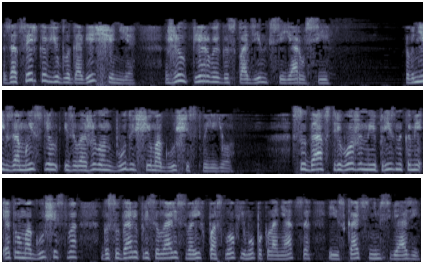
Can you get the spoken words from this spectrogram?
за церковью Благовещения жил первый господин всея Руси. В них замыслил и заложил он будущее могущество ее. Суда, встревоженные признаками этого могущества, государи присылали своих послов ему поклоняться и искать с ним связи.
